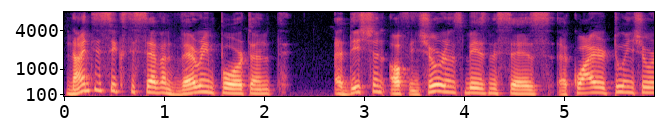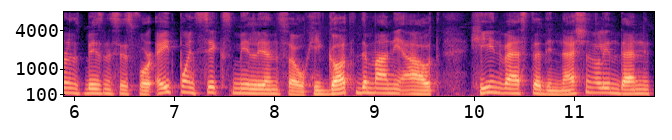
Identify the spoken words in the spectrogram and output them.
1967, very important addition of insurance businesses, acquired two insurance businesses for 8.6 million, so he got the money out. He invested in National Indemnity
